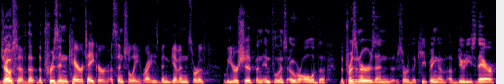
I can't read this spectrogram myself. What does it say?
Joseph, the, the prison caretaker, essentially, right? He's been given sort of leadership and influence over all of the, the prisoners and sort of the keeping of, of duties there.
